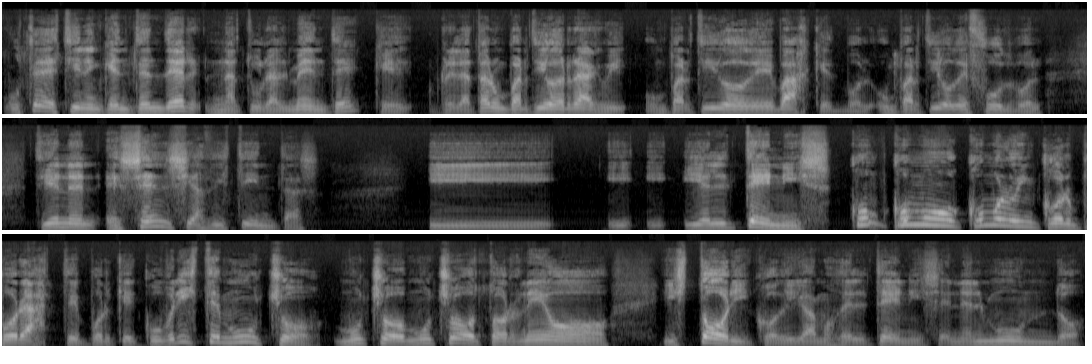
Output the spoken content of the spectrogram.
ustedes tienen que entender, naturalmente, que relatar un partido de rugby, un partido de básquetbol, un partido de fútbol, tienen esencias distintas y, y, el tenis, ¿cómo, ¿cómo, lo incorporaste? Porque cubriste mucho, mucho, mucho torneo histórico, digamos, del tenis en el mundo.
